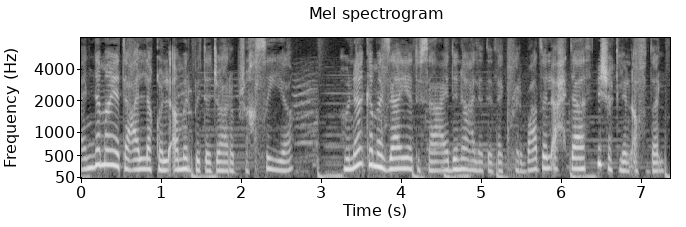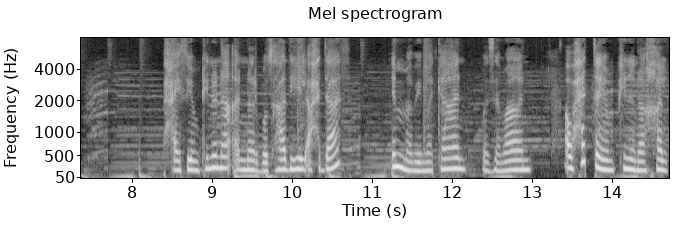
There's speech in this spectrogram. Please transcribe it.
عندما يتعلق الأمر بتجارب شخصية هناك مزايا تساعدنا على تذكر بعض الأحداث بشكل أفضل بحيث يمكننا أن نربط هذه الأحداث إما بمكان وزمان أو حتى يمكننا خلق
